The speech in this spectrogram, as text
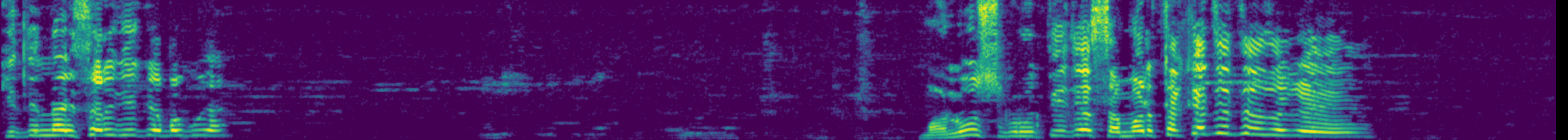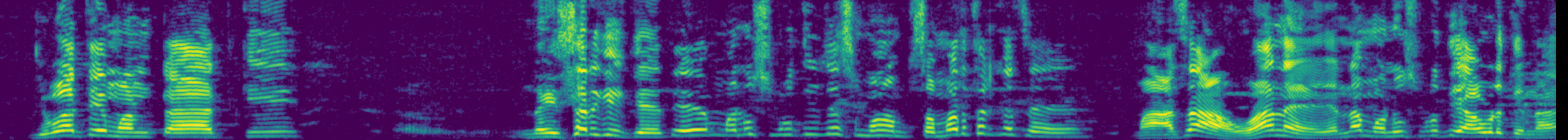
किती नैसर्गिक आहे बघूया. मनुस्मृतीचे समर्थकच आहे ते सगळे. जेव्हा ते म्हणतात की नैसर्गिक आहे ते मनुस्मृतीचे सम समर्थकच आहे. माझं आव्हान आहे यांना मनुस्मृती आवडते ना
